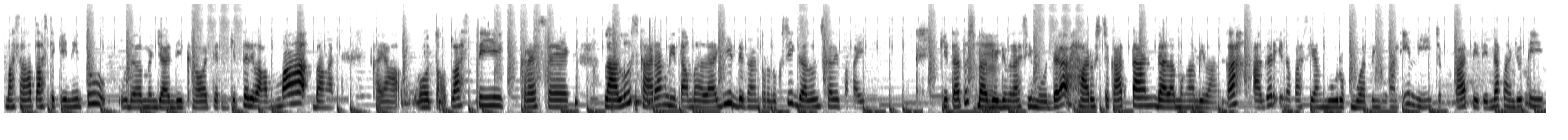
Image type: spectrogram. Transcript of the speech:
masalah plastik ini tuh udah menjadi kekhawatiran kita dari lama banget kayak botol plastik, kresek. Lalu sekarang ditambah lagi dengan produksi galon sekali pakai ini. Kita tuh sebagai hmm. generasi muda harus cekatan dalam mengambil langkah agar inovasi yang buruk buat lingkungan ini cepat ditindaklanjuti.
